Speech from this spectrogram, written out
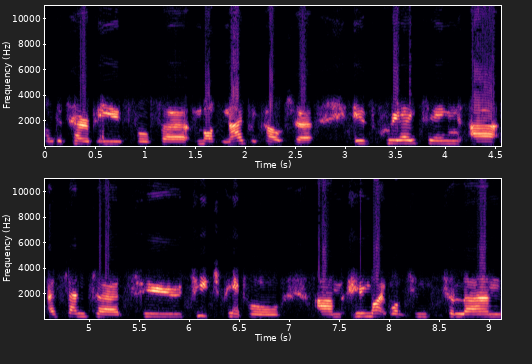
longer terribly useful for modern agriculture is creating uh, a centre to teach people um, who might want to, to learn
